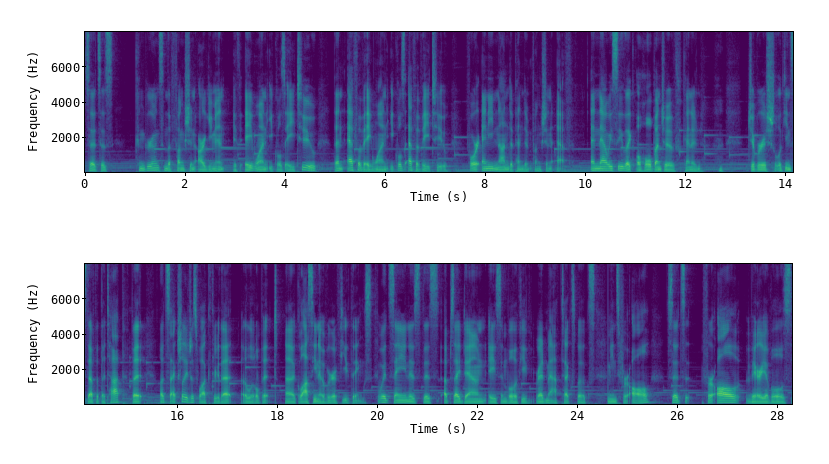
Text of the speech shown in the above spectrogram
So it says congruence in the function argument, if a1 equals a2, then f of a1 equals f of a2 for any non-dependent function f. And now we see like a whole bunch of kind of gibberish looking stuff at the top, but let's actually just walk through that a little bit, uh, glossing over a few things. What saying is this upside down A symbol, if you've read math textbooks, means for all. So it's for all variables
